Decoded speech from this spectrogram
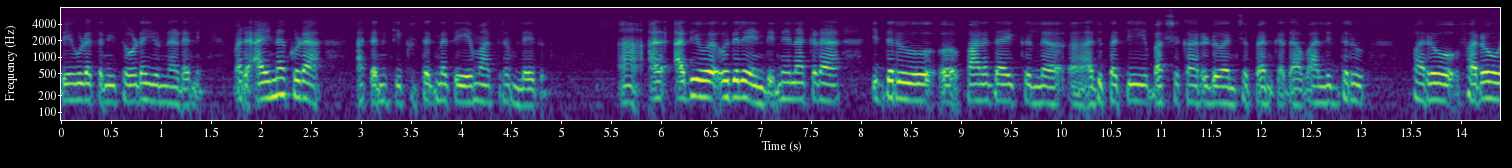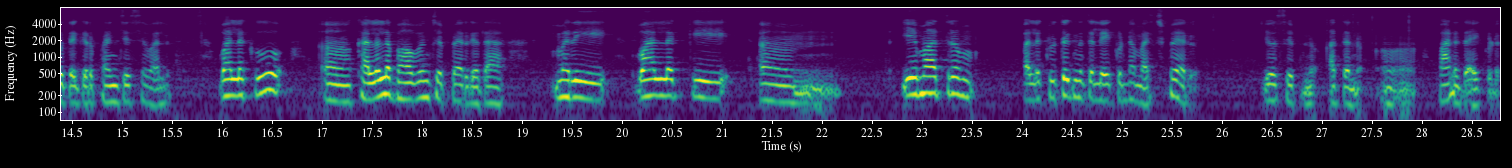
దేవుడు అతనికి తోడై ఉన్నాడని. మరి అయినా కూడా అతనికి కృతజ్ఞత ఏమాత్రం లేదు. అది వదిలేయండి. నేను అక్కడ ఇద్దరు పానదాయకుల అధిపతి భక్ష్యకారుడు అని చెప్పాను కదా వాళ్ళిద్దరూ ఫరో ఫరో దగ్గర పనిచేసేవాళ్ళు. వాళ్ళకు కళల కలల భావం చెప్పారు కదా మరి వాళ్ళకి ఏమాత్రం వాళ్ళ కృతజ్ఞత లేకుండా మర్చిపోయారు యోసేపును అతను పానదాయకుడు.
